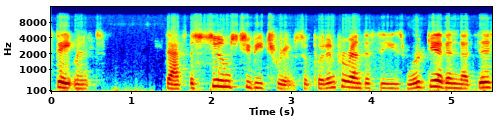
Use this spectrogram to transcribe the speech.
statement that's assumed to be true. So put in parentheses, we're given that this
